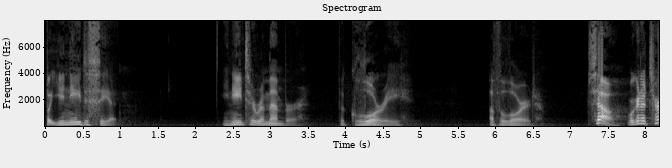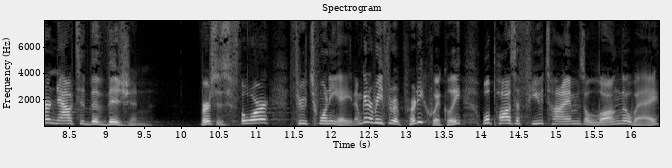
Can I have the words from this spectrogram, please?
but you need to see it. You need to remember the glory of the Lord. So, we're going to turn now to the vision verses 4 through 28. I'm going to read through it pretty quickly. We'll pause a few times along the way,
